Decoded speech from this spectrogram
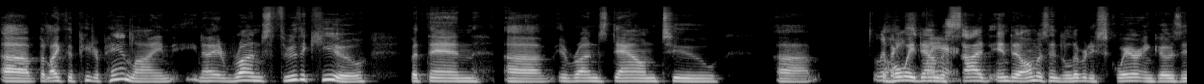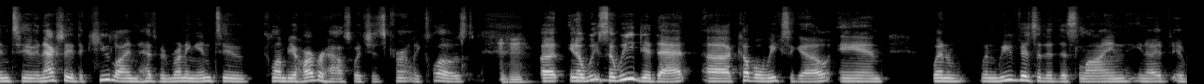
Uh, but like the Peter Pan line, you know, it runs through the queue, but then uh, it runs down to uh, the whole way down the side into almost into Liberty Square and goes into, and actually the queue line has been running into Columbia Harbor House, which is currently closed. Mhm. But you know, we Mhm. so we did that uh, a couple of weeks ago, and when when we visited this line, you know, it, it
